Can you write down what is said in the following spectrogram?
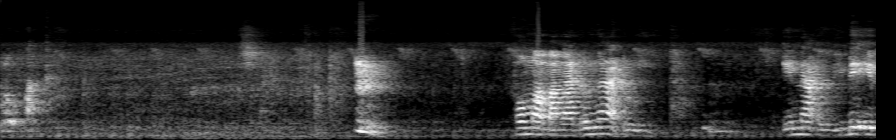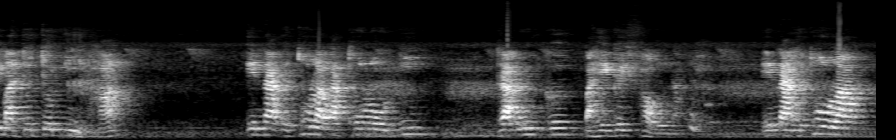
lupak. Foma mangadu ngadu ita. Ina ibe e badotoni ha. Ina etola la toloni. Ra uge bahege fauna. Ina etola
